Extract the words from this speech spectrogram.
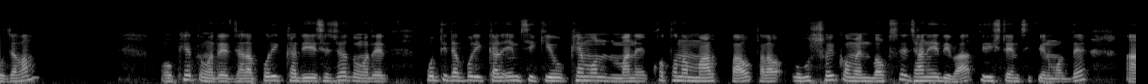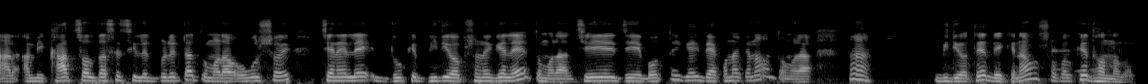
বোঝালাম। ওকে তোমাদের যারা পরীক্ষা দিয়ে এসেছ তোমাদের প্রতিটা পরীক্ষার এমসিকিউ কেমন মানে কত না মার্ক পাও, তারা অবশ্যই কমেন্ট বক্সে জানিয়ে দিবা তিরিশটা এমসিকিউ এর মধ্যে। আর আমি খাত চলতেছে সিলেট বোর্ডেরটা তোমরা অবশ্যই চ্যানেলে ঢুকে ভিডিও অপশনে গেলে তোমরা যে যে বোর্ড থেকেই দেখো না কেন, তোমরা হ্যাঁ ভিডিওতে দেখে নাও। সকলকে ধন্যবাদ।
